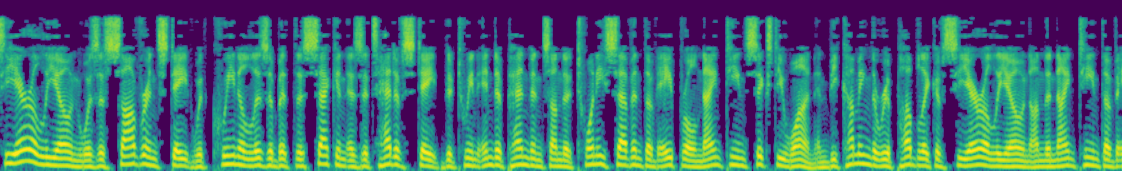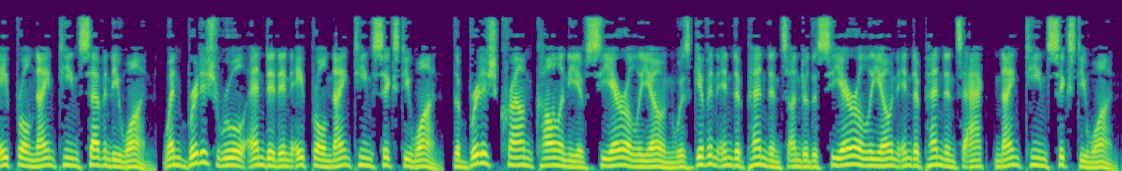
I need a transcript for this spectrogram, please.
Sierra Leone was a sovereign state with Queen Elizabeth II as its head of state between independence on 27 April 1961 and becoming the Republic of Sierra Leone on 19 April 1971. When British rule ended in April 1961, the British Crown colony of Sierra Leone was given independence under the Sierra Leone Independence Act 1961.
